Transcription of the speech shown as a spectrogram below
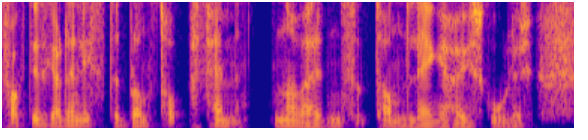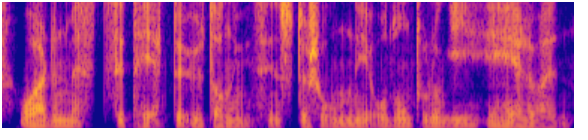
faktisk er den listet blant topp 15 av verdens tannlegehøyskoler, og er den mest siterte utdanningsinstitusjonen i odontologi i hele verden.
